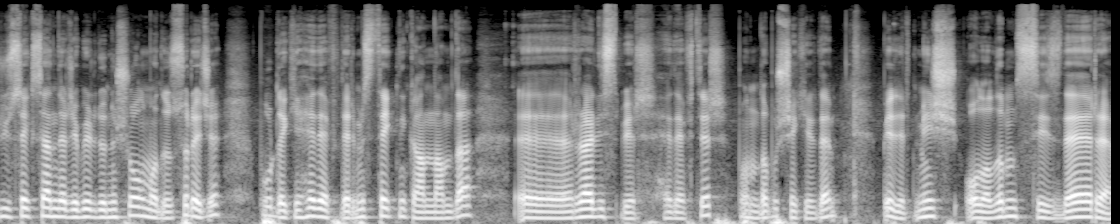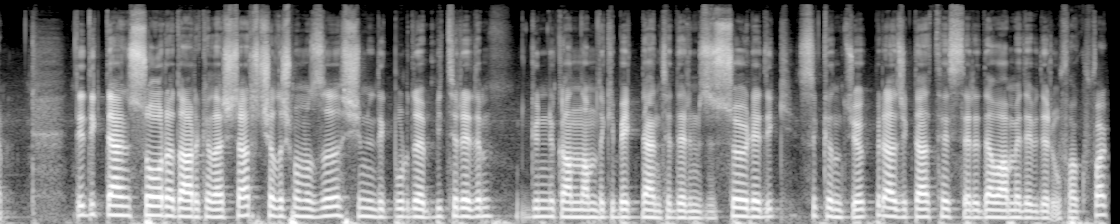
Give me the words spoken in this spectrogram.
180 derece bir dönüşü olmadığı sürece buradaki hedeflerimiz teknik anlamda e, realist bir hedeftir. Bunu da bu şekilde belirtmiş olalım sizlere. Dedikten sonra da arkadaşlar çalışmamızı şimdilik burada bitirelim. Günlük anlamdaki beklentilerimizi söyledik. Sıkıntı yok. Birazcık daha testleri devam edebilir ufak ufak.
